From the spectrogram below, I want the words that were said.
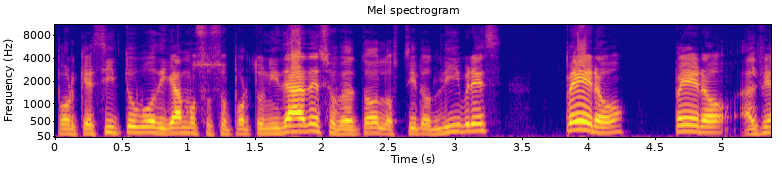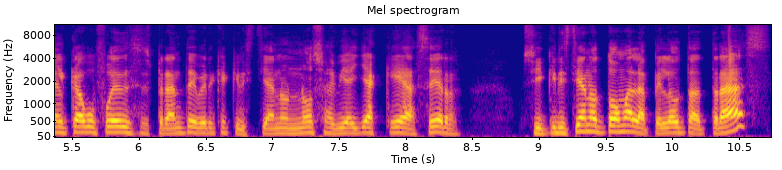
porque sí tuvo, digamos, sus oportunidades, sobre todo los tiros libres, pero, pero, al fin y al cabo fue desesperante ver que Cristiano no sabía ya qué hacer. Si Cristiano toma la pelota atrás,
